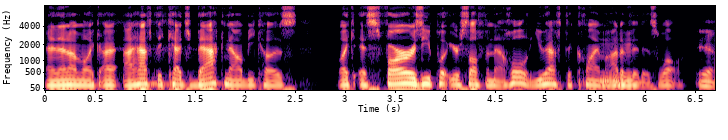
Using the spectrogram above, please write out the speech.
and then I'm like I, I have to catch back now because like as far as you put yourself in that hole you have to climb out of Mhm. it as well Yeah.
